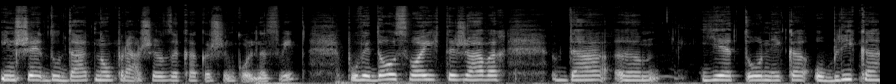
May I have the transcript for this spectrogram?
in še dodatno vprašajo za kakršen koli nasvet, povedo o svojih težavah, da um, je to neka oblika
